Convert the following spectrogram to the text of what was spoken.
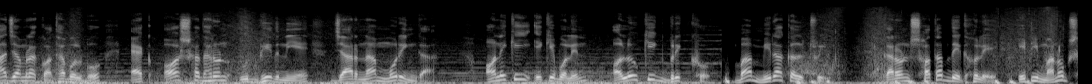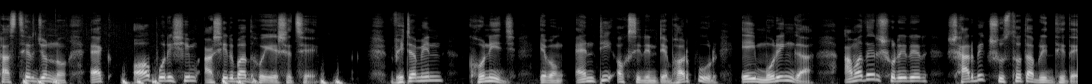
আজ আমরা কথা বলব এক অসাধারণ উদ্ভিদ নিয়ে যার নাম মোরিঙ্গা। অনেকেই একে বলেন অলৌকিক বৃক্ষ বা মিরাকল ট্রি। কারণ শতাব্দী হলে এটি মানব স্বাস্থ্যের জন্য এক অপরিসীম আশীর্বাদ হয়ে এসেছে। ভিটামিন, খনিজ এবং অ্যান্টিঅক্সিডেন্টে ভরপুর এই মোরিঙ্গা আমাদের শরীরের সার্বিক সুস্থতা বৃদ্ধিতে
